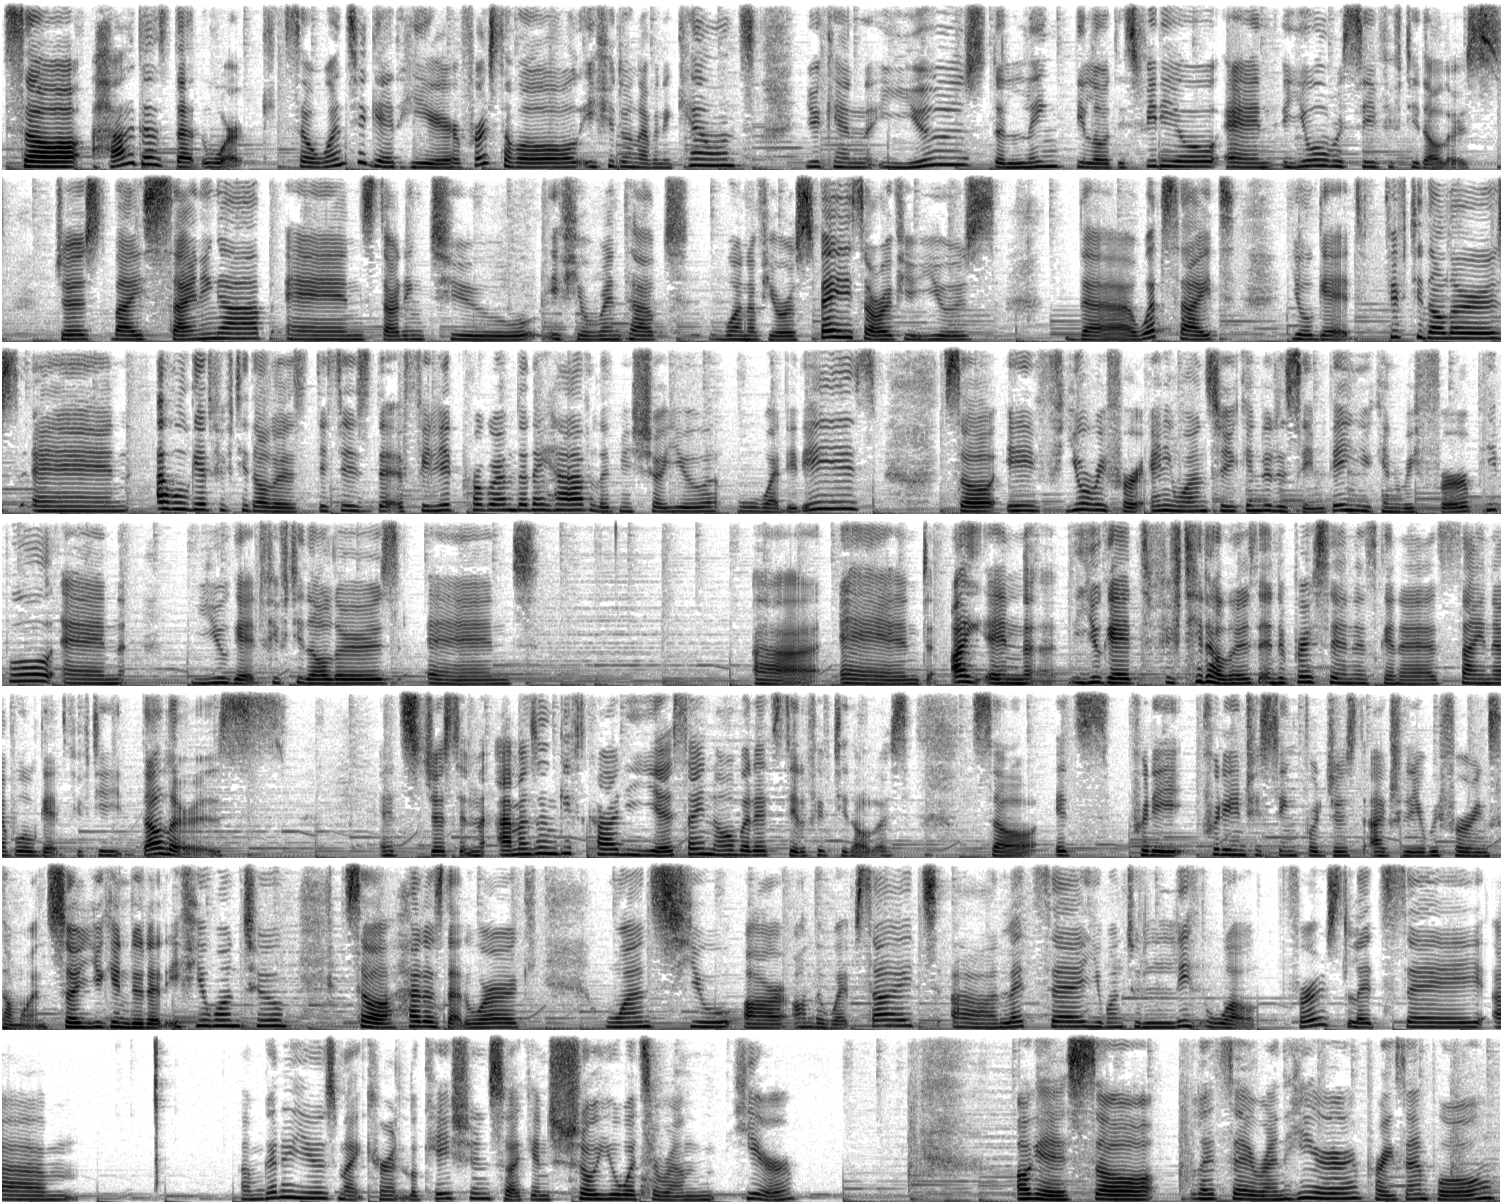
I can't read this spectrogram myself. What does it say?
So, how does that work? So, once you get here, first of all, if you don't have an account, you can use the link below this video and you will receive $50 just by signing up and starting to if you rent out one of your space or if you use the website, you'll get $50 and I will get $50. This is the affiliate program that I have. Let me show you what it is. So if you refer anyone, so you can do the same thing, you can refer people and you get $50 and uh, and I and you get fifty dollars, and the person is gonna sign up will get fifty dollars. It's just an Amazon gift card. Yes, I know, but it's still $50. So it's pretty pretty interesting for just actually referring someone. So you can do that if you want to. So how does that work? Once you are on the website, uh, let's say you want to leave. Well, first, let's say um, I'm gonna use my current location so I can show you what's around here. Okay, so let's say around here, for example,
